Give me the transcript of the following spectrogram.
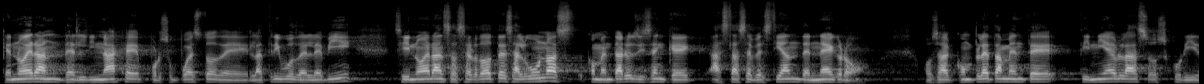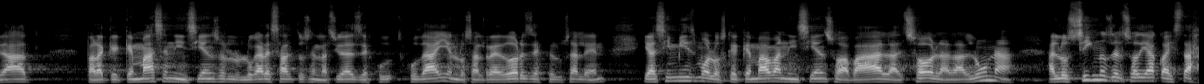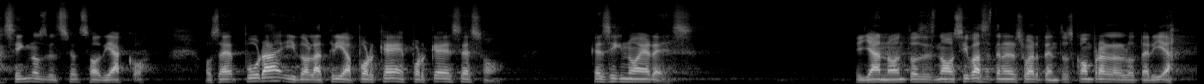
que no eran del linaje, por supuesto, de la tribu de Leví, sino eran sacerdotes. Algunos comentarios dicen que hasta se vestían de negro, o sea, completamente tinieblas, oscuridad, para que quemasen incienso en los lugares altos en las ciudades de Judá y en los alrededores de Jerusalén, y asimismo los que quemaban incienso a Baal, al sol, a la luna, a los signos del zodiaco, ahí está, signos del zodiaco, o sea, pura idolatría. ¿Por qué? ¿Por qué es eso? ¿Qué signo eres? Y ya no, entonces no, sí vas a tener suerte, entonces compra la lotería.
